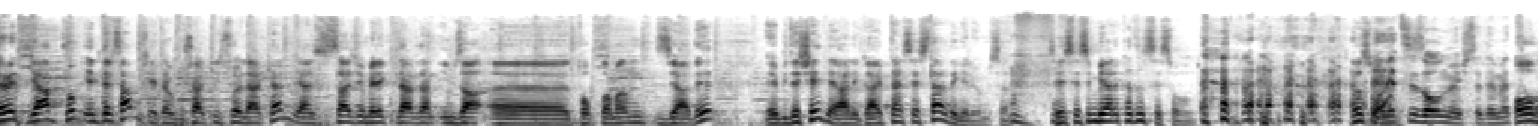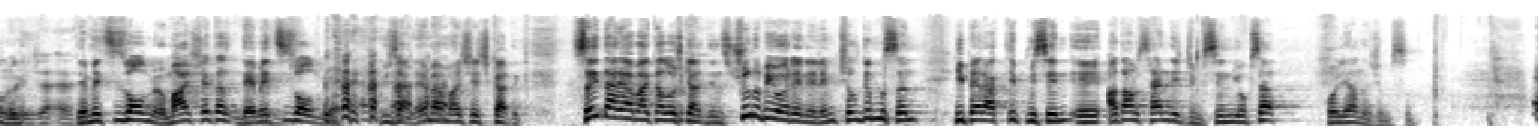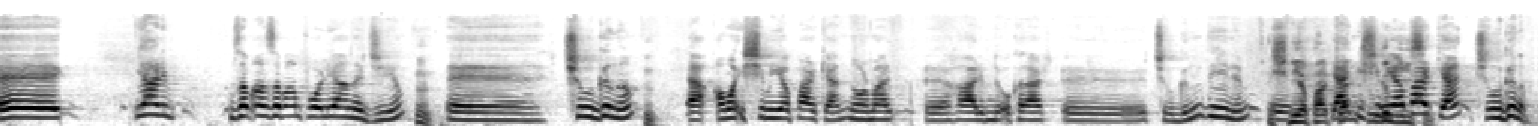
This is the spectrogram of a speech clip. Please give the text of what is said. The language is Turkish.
Evet ya çok enteresan bir şey tabii bu şarkıyı söylerken. Yani siz sadece meleklerden imza e, toplamanın ziyade e, bir de şey de hani gayipten sesler de geliyor mesela. Senin sesin bir ara kadın sesi oldu. Nasıl oldu? Demetsiz olmuyor işte. Demet Olmuyor. olmayınca evet. Demetsiz olmuyor. Manşet demetsiz olmuyor. Güzel hemen manşet çıkardık. Sayın Derya Baykal hoş geldiniz. Şunu bir öğrenelim. Çılgın mısın? Hiperaktif misin? E, adam sendeci misin? Yoksa polyanacı mısın? Ee, yani zaman zaman polyanacıyım. Ee, çılgınım. Ya ama işimi yaparken normal e, halimde o kadar e, çılgın değilim. İşini Ee, yaparken yani işimi çılgın değilsin. yaparken çılgınım.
